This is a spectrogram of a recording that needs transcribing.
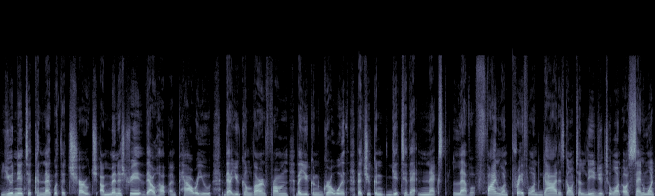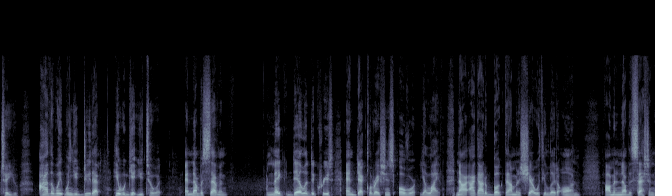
You need to connect with a church, a ministry that will help empower you, that you can learn from, that you can grow with, that you can get to that next level. Find one, pray for one. God is going to lead you to one or send one to you. Either way, when you do that, He will get you to it. And number seven, Make daily decrees and declarations over your life. Now, I got a book that I'm going to share with you later on um, in another session,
